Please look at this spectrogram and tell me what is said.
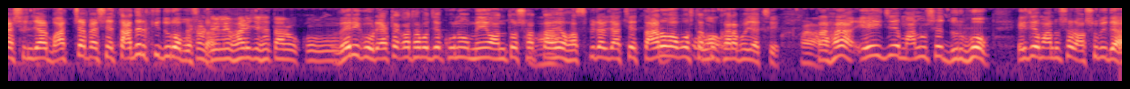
প্যাসেঞ্জার বাচ্চা প্যাসেঞ্জার তাদের কি দুরবস্থা? ডেলিভারি তার ভেরি গুড একটা কথা বলছে কোনো মেয়ে অন্তঃসত্ত্বাহে হসপিটাল যাচ্ছে তারও অবস্থা খুব খারাপ হয়ে যাচ্ছে। হ্যাঁ। এই যে মানুষের দুর্ভোগ এই যে মানুষের অসুবিধা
